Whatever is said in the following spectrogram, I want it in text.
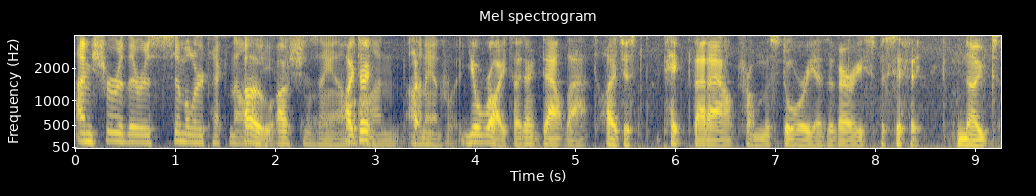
I'm sure there is similar technology Oh, to I- Shazam I don't- on, on Android. You're right. I don't doubt that. I just picked that out from the story as a very specific note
